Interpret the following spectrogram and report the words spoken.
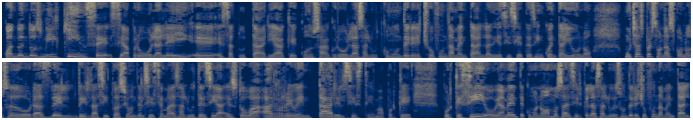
cuando en 2015 se aprobó la ley eh, estatutaria que consagró la salud como un derecho fundamental, la 1751, muchas personas conocedoras de, la situación del sistema de salud decía esto va a reventar el sistema, porque, porque sí, obviamente, como no vamos a decir que la salud es un derecho fundamental,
